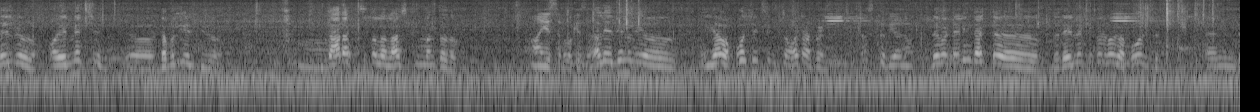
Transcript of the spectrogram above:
ರೈಲ್ವೆ ಅವರು. ಅವ್ರು ಎನ್ ಎಚ್ ಡಬಲ್ ಹೇಳ್ತಿದ್ರು ಟಾರ್ ಹಾಕ್ಸಿತ್ತಲ್ಲ ಲಾಸ್ಟ್ ಮಂತ್ ಅದು. ಅಲ್ಲಿ ಅದೇನು ನೀವು ಯಾವ opposite since what happen they were telling that the railway people was opposed and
